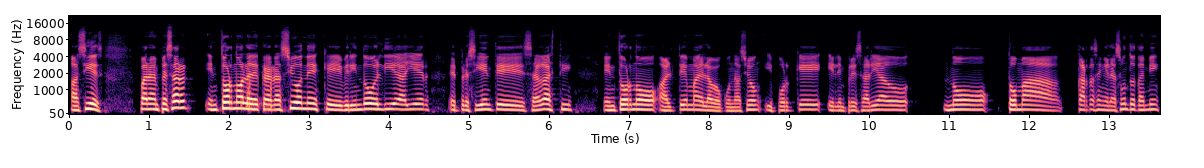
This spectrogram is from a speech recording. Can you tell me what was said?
Así es. Para empezar, en torno a las declaraciones que brindó el día de ayer el presidente Sagasti, en torno al tema de la vacunación y por qué el empresariado no toma cartas en el asunto también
